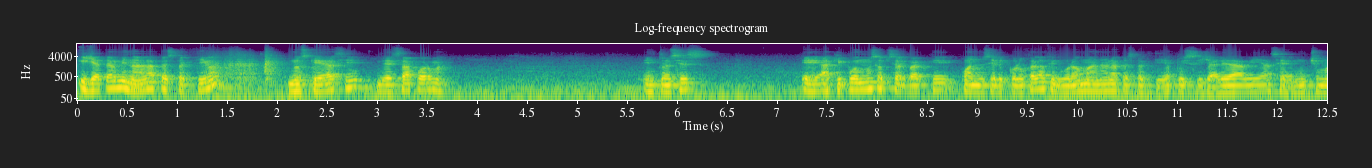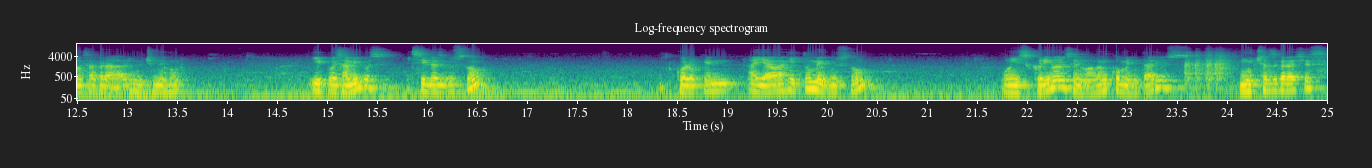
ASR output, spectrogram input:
Y ya terminada la perspectiva nos queda así de esta forma. Entonces eh, aquí podemos observar que cuando se le coloca la figura humana a la perspectiva pues ya le da vida se ve mucho más agradable mucho mejor y pues amigos si les gustó coloquen ahí abajito me gustó o inscríbanse no hagan comentarios. Muchas gracias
